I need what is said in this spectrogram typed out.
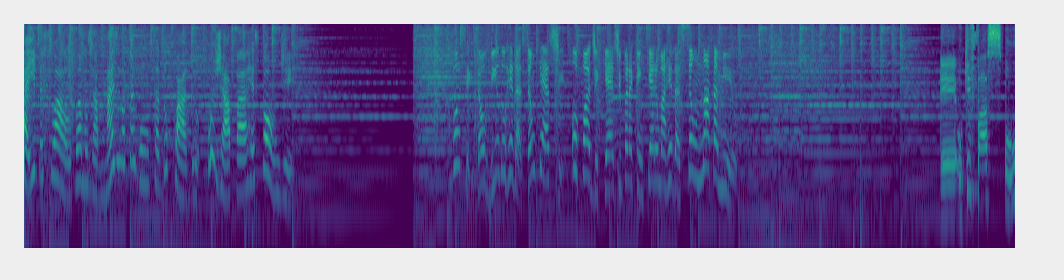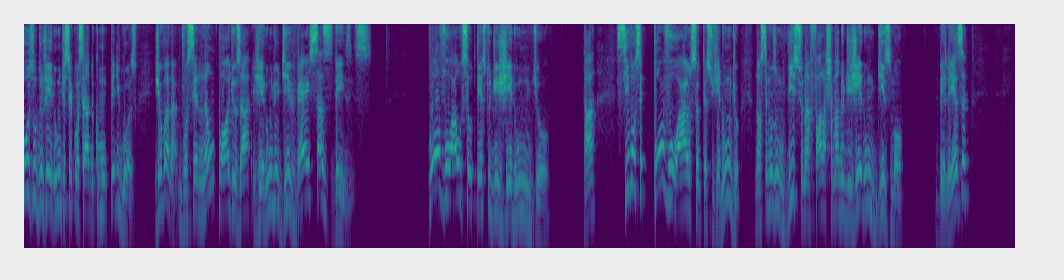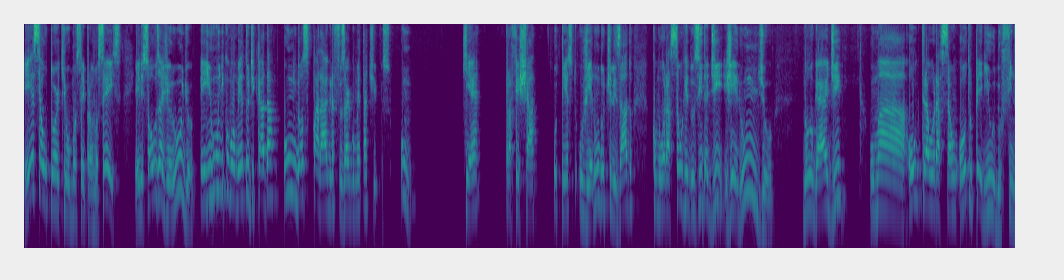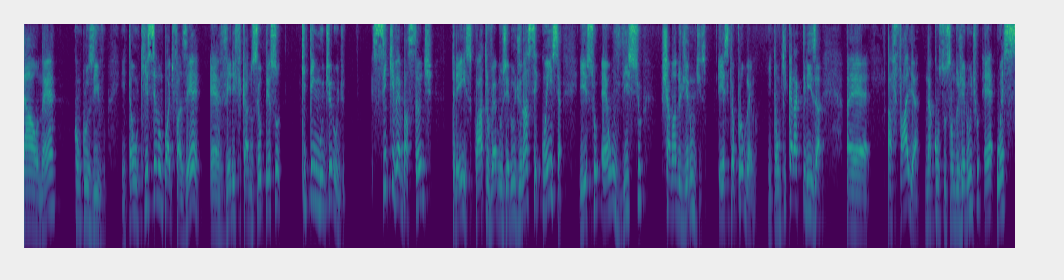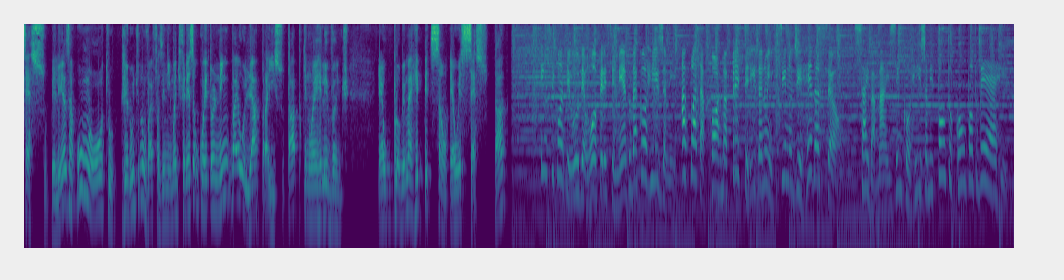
aí, pessoal, vamos a mais uma pergunta do quadro O Japa Responde. Você está ouvindo Redação Cast, o podcast para quem quer uma redação nota mil. É, o que faz o uso do gerúndio ser considerado como perigoso? Giovana, você não pode usar gerúndio diversas vezes. Povoar o seu texto de gerúndio, tá? Se você povoar o seu texto de gerúndio, nós temos um vício na fala chamado de gerundismo. Beleza? Esse autor que eu mostrei para vocês, ele só usa gerúndio em um único momento de cada um dos parágrafos argumentativos. Um, que é para fechar o texto, o gerúndio utilizado como oração reduzida de gerúndio no lugar de uma outra oração, outro período final, né? Conclusivo. Então, o que você não pode fazer é verificar no seu texto que tem muito gerúndio. Se tiver bastante, três, quatro verbos gerúndio na sequência, isso é um vício chamado de gerundismo. Esse é o problema. Então, o que caracteriza é, a falha na construção do gerúndio é o excesso, beleza? Um ou outro gerúndio não vai fazer nenhuma diferença, o corretor nem vai olhar para isso, tá? Porque não é relevante. É o problema é repetição, é o excesso, tá? Esse conteúdo é um oferecimento da Corrija-me, a plataforma preferida no ensino de redação. Saiba mais em corrijame.com.br.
